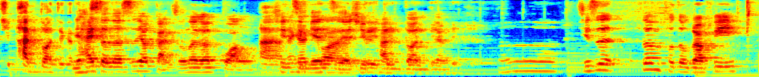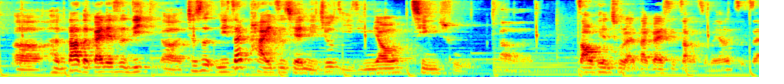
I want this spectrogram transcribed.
去判断这个。你还真的是要感受那个光，啊去经验直接去判断这样。对对对嗯，其实 film photography 呃很大的概念是你呃就是你在拍之前你就已经要清楚呃照片出来大概是长什么样子，再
